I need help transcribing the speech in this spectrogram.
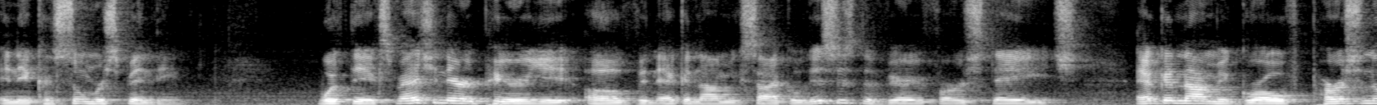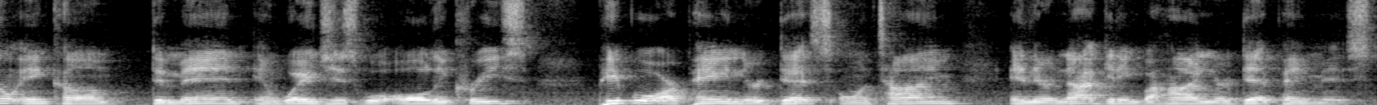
and then consumer spending. With the expansionary period of an economic cycle, this is the very first stage. Economic growth, personal income, demand, and wages will all increase. People are paying their debts on time and they're not getting behind their debt payments.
